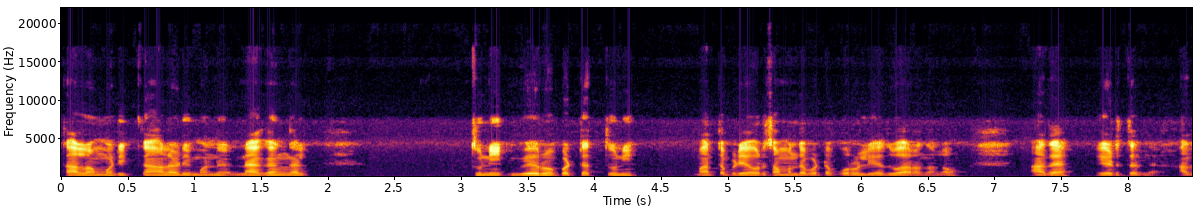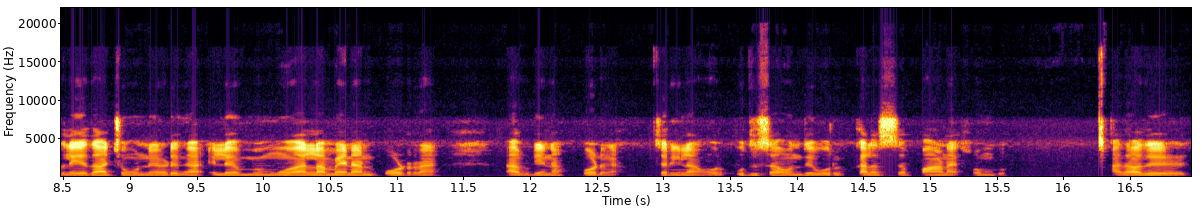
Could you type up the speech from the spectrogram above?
தலைமுடி காலடி மண் நகங்கள் துணி வேர்வைப்பட்ட துணி மற்றபடி அவர் சம்மந்தப்பட்ட பொருள் எதுவாக இருந்தாலும் அதை எடுத்துங்க அதில் ஏதாச்சும் ஒன்று எடுங்க. இல்லை மு- எல்லாமே நான் போடுறேன் அப்படின்னா போடுங்க. சரிங்களா? ஒரு புதுசாக வந்து ஒரு கலச பானை சொம்பு. அதாவது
